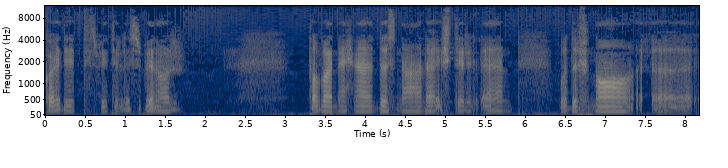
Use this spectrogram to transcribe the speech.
قاعدة تثبيت السبينر. طبعا إحنا دسنا على اشتري الآن وضفناه آه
